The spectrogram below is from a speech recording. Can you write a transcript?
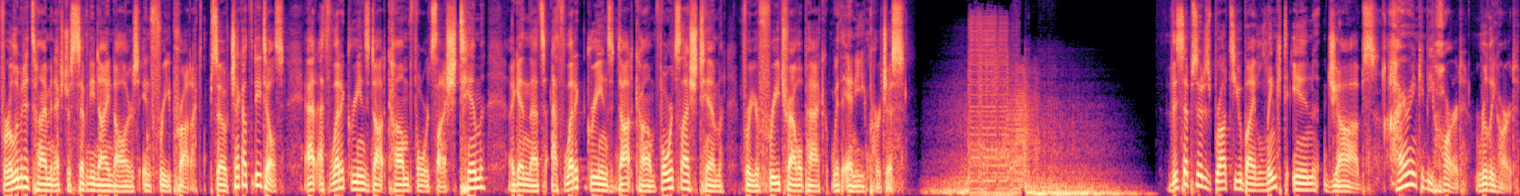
for a limited time an extra $79 in free product. So check out the details at athleticgreens.com forward slash Tim. Again, that's athleticgreens.com forward slash Tim for your free travel pack with any purchase. This episode is brought to you by LinkedIn Jobs. Hiring can be hard, really hard,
